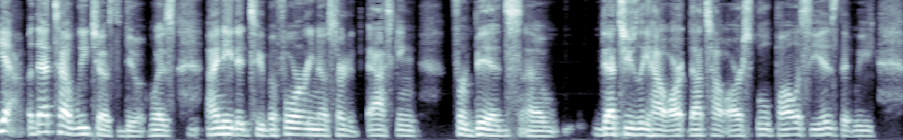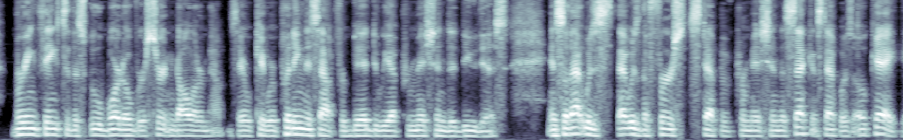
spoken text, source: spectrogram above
Yeah, but that's how we chose to do it. Was I needed to before you know started asking for bids. Uh, that's usually how our that's how our school policy is that we bring things to the school board over a certain dollar amount and say okay we're putting this out for bid. Do we have permission to do this? And so that was that was the first step of permission. The second step was okay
